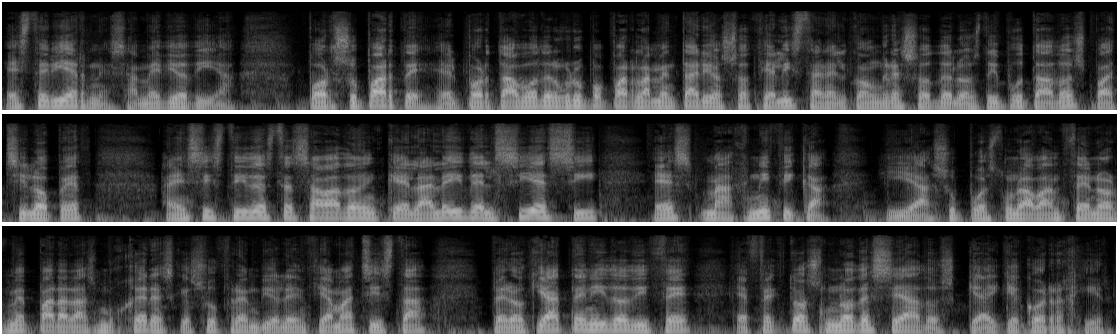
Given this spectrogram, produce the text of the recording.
este viernes a mediodía. Por su parte, el portavoz del Grupo Parlamentario Socialista en el Congreso de los Diputados, Pachi López, ha insistido este sábado en que la ley del sí es sí es magnífica y ha supuesto un avance enorme para las mujeres que sufren violencia machista, pero que ha tenido, dice, efectos no deseados que hay que corregir.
